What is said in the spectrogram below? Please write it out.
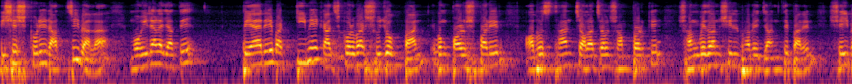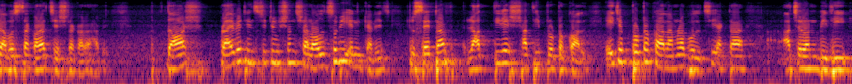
বিশেষ করে রাত্রিবেলা মহিলারা যাতে পেয়ারে বা টিমে কাজ করবার সুযোগ পান এবং পরস্পরের অবস্থান চলাচল সম্পর্কে সংবেদনশীলভাবে জানতে পারেন সেই ব্যবস্থা করার চেষ্টা করা হবে। দশ private institution shall also be encourage to set up রাত্রিরের সাথী প্রোটোকল এই যে প্রোটোকল আমরা বলছি একটা আচরণবিধি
